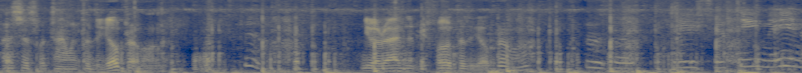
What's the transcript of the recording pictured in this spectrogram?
That's just what time we put the GoPro on it. Yeah. You were riding it before we put the GoPro on? Oh, so like maybe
